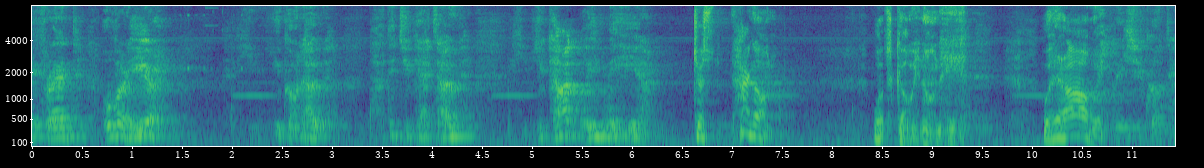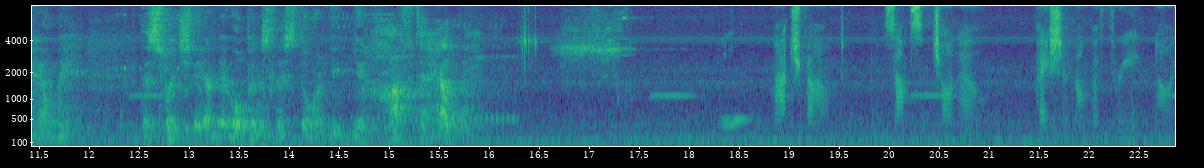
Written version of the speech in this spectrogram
Hey, friend, over here. You, you got out. How did you get out? You, you can't leave me here. Just hang on. What's going on here? Where are we? Please, you've got to help me. The switch there, it opens this door. You, you have to help me. Match found. Samson Charnel. Patient number 39.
